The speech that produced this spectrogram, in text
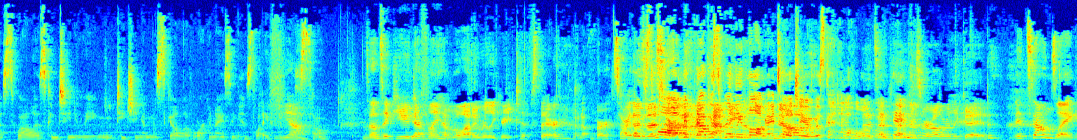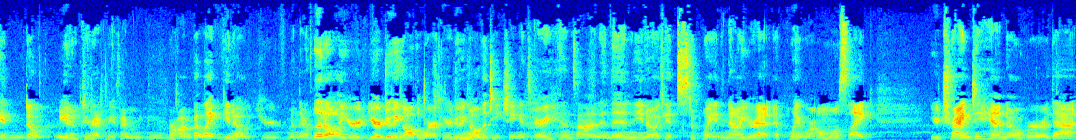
as well as continuing teaching him the skill of organizing his life. Yeah. So Sounds like you Yeah. definitely have a lot of really great tips there. I don't know. For, Sorry, that was long. That was coming. really long. I No, told you it was kind of a long That's one. okay. Those are all really good. It sounds like, and don't you know, correct me if I'm wrong, but like you know, you're when they're little, you're you're doing all the work, you're doing all mm-hmm. the teaching. It's very hands on, and then you know it gets to a point, and now you're at a point where almost like you're trying to hand over that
